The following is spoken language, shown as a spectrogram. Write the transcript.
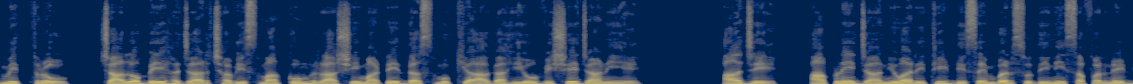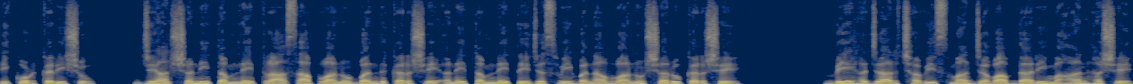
મિત્રો ચાલો બે હજાર છવ્વીસમાં કુંભ રાશિ માટે દસ મુખ્ય આગાહીઓ વિશે જાણીએ. આજે, આપણે જાન્યુઆરીથી ડિસેમ્બર સુધીની સફરને ડીકોડ કરીશું, જ્યાં શનિ તમને ત્રાસ આપવાનું બંધ કરશે અને તમને તેજસ્વી બનાવવાનું શરૂ કરશે. બે હજાર છવ્વીસમાં જવાબદારી મહાન હશે,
